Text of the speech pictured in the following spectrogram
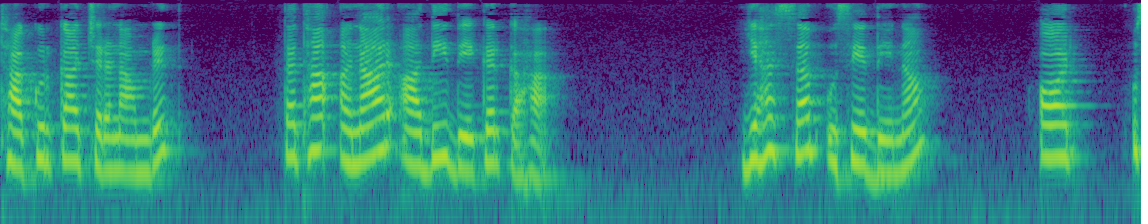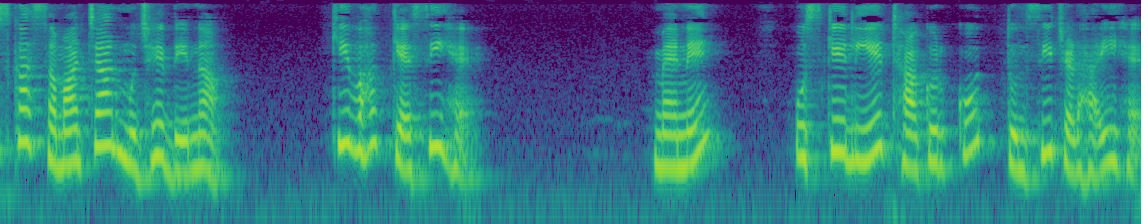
ठाकुर का चरणामृत तथा अनार आदि देकर कहा, यह सब उसे देना और उसका समाचार मुझे देना कि वह कैसी है। मैंने उसके लिए ठाकुर को तुलसी चढ़ाई है।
